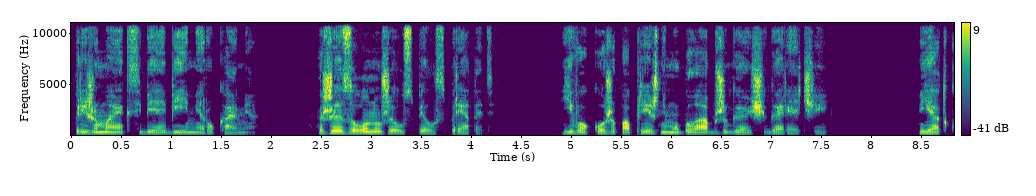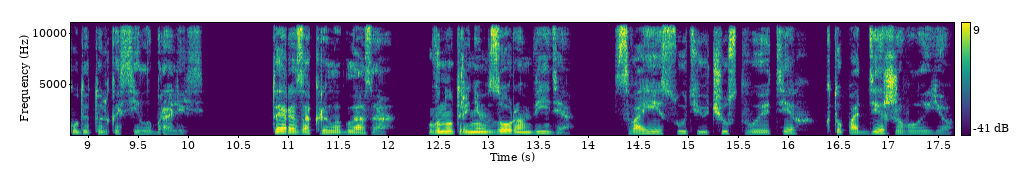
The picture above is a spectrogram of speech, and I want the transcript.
прижимая к себе обеими руками. Жезл он уже успел спрятать. Его кожа по-прежнему была обжигающе горячей. И откуда только силы брались. Тера закрыла глаза, внутренним взором видя, своей сутью чувствуя тех, кто поддерживал ее,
